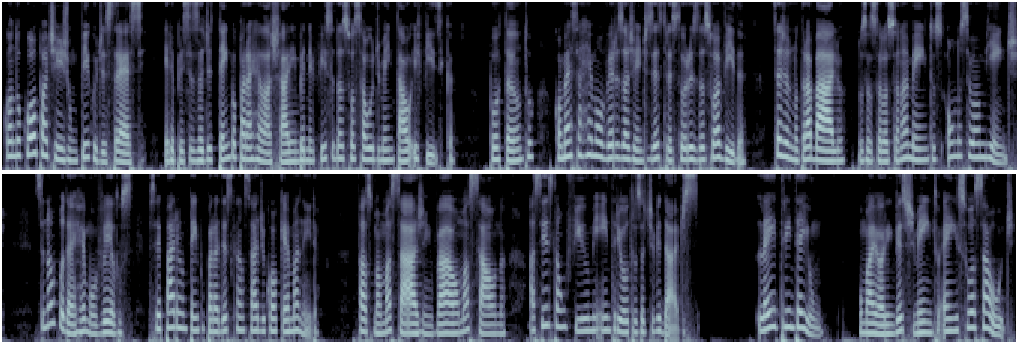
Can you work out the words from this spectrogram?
Quando o corpo atinge um pico de estresse, ele precisa de tempo para relaxar em benefício da sua saúde mental e física. Portanto, comece a remover os agentes estressores da sua vida, seja no trabalho, nos seus relacionamentos ou no seu ambiente. Se não puder removê-los, separe um tempo para descansar de qualquer maneira. Faça uma massagem, vá a uma sauna, assista a um filme, entre outras atividades. Lei 31. O maior investimento é em sua saúde.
